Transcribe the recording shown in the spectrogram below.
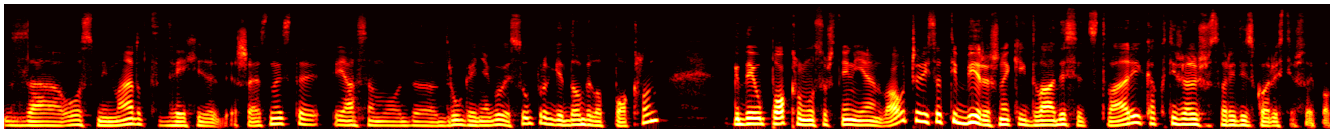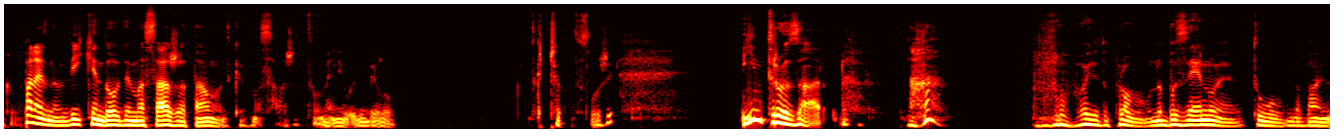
za 8. mart 2016. ja sam od druga i njegove supruge dobila poklon gde je u poklonu u suštini jedan voucher i sad ti biraš nekih 20 stvari kako ti želiš u stvari da iskoristiš svoj poklon. Pa ne znam, vikend ovde, masaža tamo, masaža, to meni uvek bilo čemu to služi. Intro Zaron. Aha, Hajde da probamo. Na bazenu je tu, na, banj,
